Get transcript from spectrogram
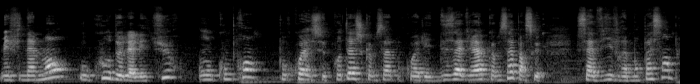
mais finalement au cours de la lecture on comprend pourquoi elle se protège comme ça, pourquoi elle est désagréable comme ça, parce que sa vie est vraiment pas simple.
